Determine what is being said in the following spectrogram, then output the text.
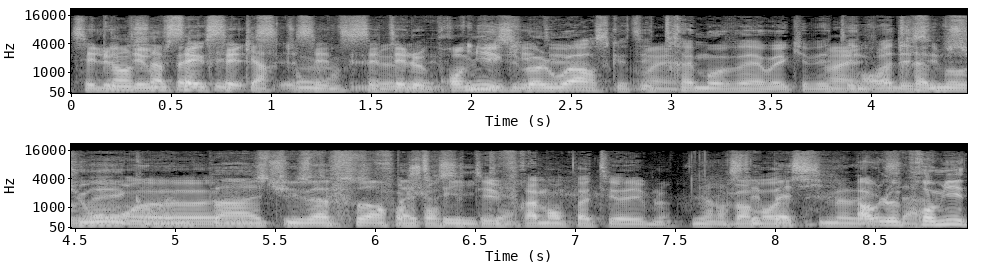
C'est le Non, ça Deus a pas Ex, le hein. c'était le, premier. qui Invisible était- Wars, qui était ouais. très mauvais, ouais, qui avait Ouais. été une vraie très déception. mauvais quand même euh, pas. c'était- Tu vas fort, Franchement, c'était vraiment pas terrible. Non, Enfin, c'est bon. pas si mauvais Alors le ça. premier,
